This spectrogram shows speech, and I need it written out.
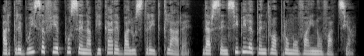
Ar trebui să fie puse în aplicare balustrade clare, dar sensibile pentru a promova inovația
